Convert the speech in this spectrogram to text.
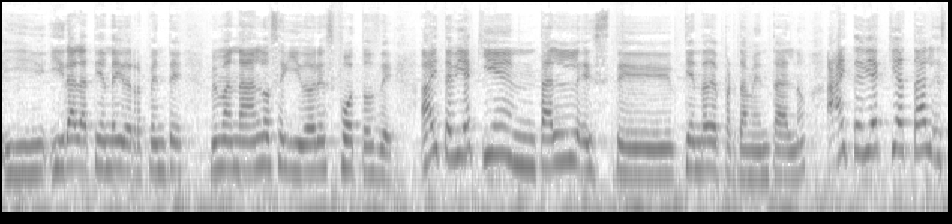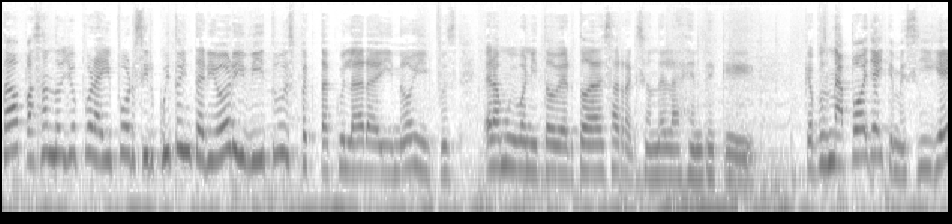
Y ir a la tienda y de repente me mandaban los seguidores fotos de, ay, te vi aquí en tal este tienda departamental, ¿no? Ay, te vi aquí a tal, estaba pasando yo por ahí por circuito interior y vi tu espectacular ahí, ¿no? Y pues era muy bonito ver toda esa reacción de la gente que, que pues me apoya y que me sigue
